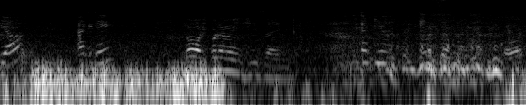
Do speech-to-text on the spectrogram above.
Jo? A kdy? No, až budeme mít žízeň. Tak jo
